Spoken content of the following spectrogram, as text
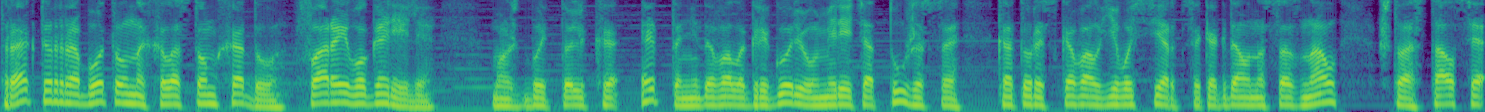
Трактор работал на холостом ходу, фары его горели. Может быть, только это не давало Григорию умереть от ужаса, который сковал его сердце, когда он осознал, что остался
